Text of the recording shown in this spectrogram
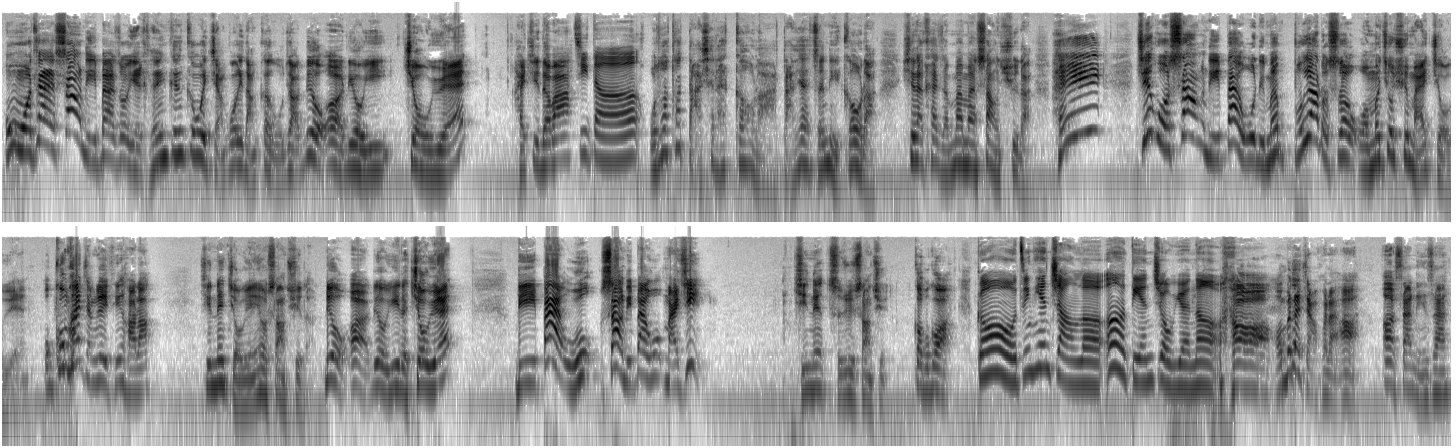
我在上礼拜的时候也曾经跟各位讲过一档个股，叫六二六一九元，还记得吧？记得。我说它打下来够了，打下来整理够了，现在开始慢慢上去了。嘿，结果上礼拜五你们不要的时候，我们就去买九元，我公开讲给你听好了。今天九元又上去了，六二六一的九元，礼拜五上礼拜五买进，今天持续上去，够不够啊？够，今天涨了二点九元呢。好，我们再讲回来啊，二三零三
